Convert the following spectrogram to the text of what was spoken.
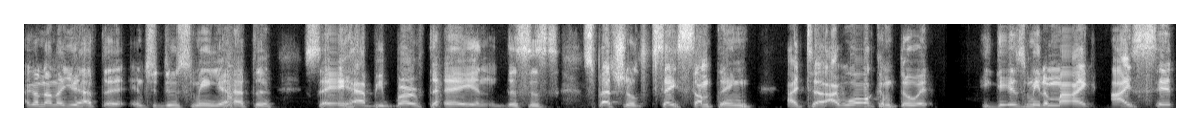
I go, no, no, you have to introduce me. You have to say happy birthday, and this is special. Say something. I tell, I walk him through it. He gives me the mic. I sit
